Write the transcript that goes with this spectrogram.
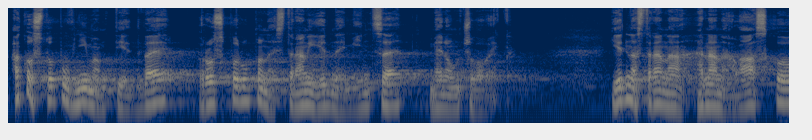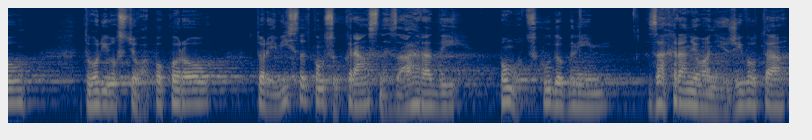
Ako stopu vnímam tie dve rozporúplné strany jednej mince menom človek. Jedna strana hnaná láskou, tvorivosťou a pokorou, ktorej výsledkom sú krásne záhrady, pomoc chudobným, zachraňovanie života,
